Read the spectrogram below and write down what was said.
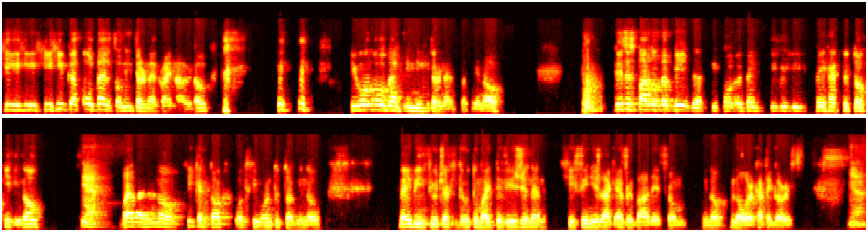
he, he he got all belts on internet right now. You know, he won all belts in the internet, but you know this is part of the business. People they they have to talk it, you know. Yeah. But I uh, know he can talk what he want to talk, you know. Maybe in future he go to my division and he finish like everybody from you know lower categories. Yeah.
